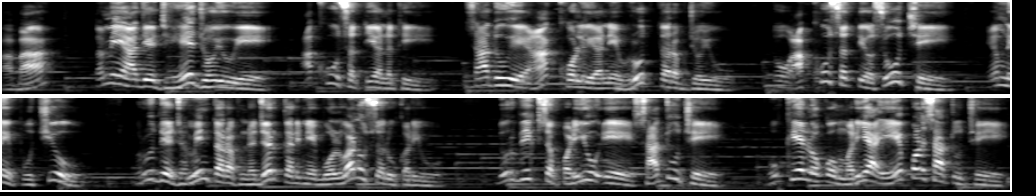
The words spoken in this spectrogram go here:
બાબા, તમે આજે જે જોયું એ આખું સત્ય નથી. સાધુએ આંખ ખોલી અને વૃદ્ધ તરફ જોયું. તો આખું સત્ય શું છે? એમણે પૂછ્યું, વૃદ્ધે જમીન તરફ નજર કરીને બોલવાનું શરૂ કર્યું. દુર્ભિક્ષ પડ્યું એ સાચું છે. ભૂખે લોકો મર્યા એ પણ સાચું છે.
